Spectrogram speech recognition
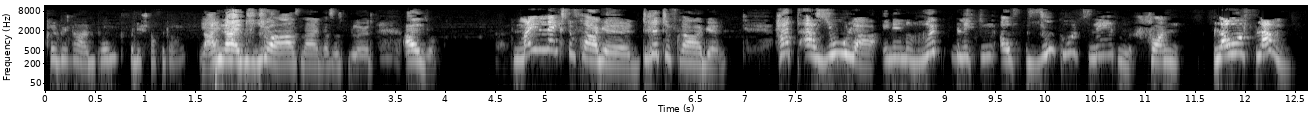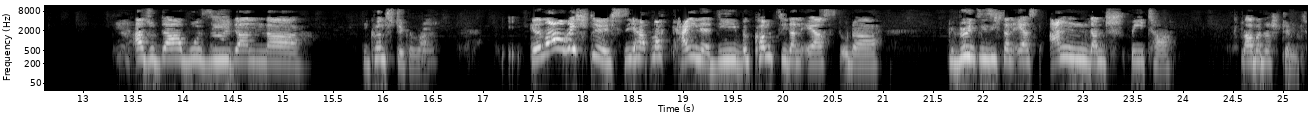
Krieg ich einen halben Punkt für die Staffel 3? Nein, nein, Spaß, nein, das ist blöd. Also, meine nächste Frage, dritte Frage. Hat Azula in den Rückblicken auf Sukos Leben schon blaue Flammen? Also da, wo sie dann da die Kunststücke macht. Genau richtig. Sie hat noch keine. Die bekommt sie dann erst oder gewöhnt sie sich dann erst an, dann später. Aber das stimmt.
